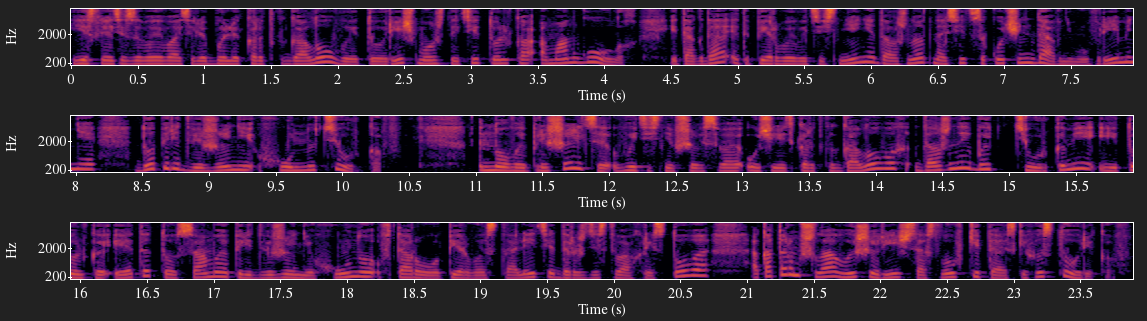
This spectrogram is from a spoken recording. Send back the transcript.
Если эти завоеватели были короткоголовые, то речь может идти только о монголах, и тогда это первое вытеснение должно относиться к очень давнему времени до передвижений хунну-тюрков. Новые пришельцы, вытеснившие в свою очередь короткоголовых, должны быть тюрками, и только это то самое передвижение хуну второго-первого столетия до Рождества Христова, о котором шла выше речь со слов китайских историков.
